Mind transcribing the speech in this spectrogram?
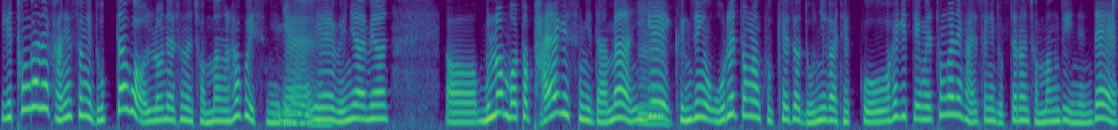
이게 통과될 가능성이 높다고 언론에서는 전망을 하고 있습니다. 예, 예 왜냐하면 어, 물론 뭐 더 봐야겠습니다만 이게 음. 굉장히 오랫동안 국회에서 논의가 됐고 하기 때문에 통과될 가능성이 높다는 전망도 있는데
